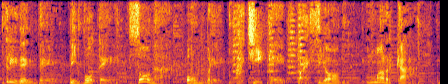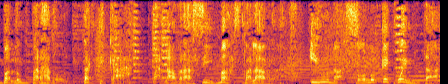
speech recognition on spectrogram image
Tridente, pivote, zona, hombre, achique, presión, marca, balón parado, táctica, palabras y más palabras. Y una solo que cuenta.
